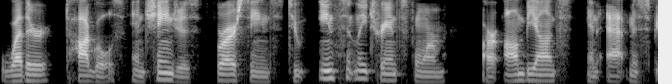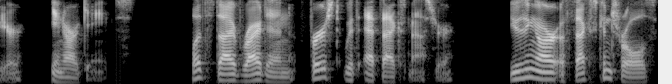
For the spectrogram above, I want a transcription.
weather toggles and changes for our scenes to instantly transform our ambiance and atmosphere in our games. Let's dive right in, first with FX Master. Using our effects controls,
